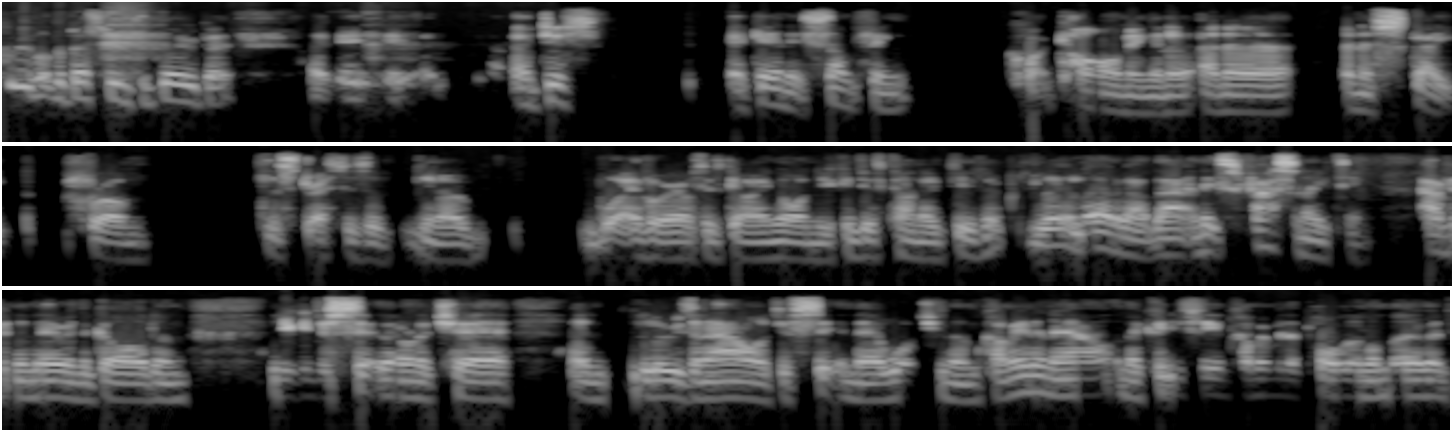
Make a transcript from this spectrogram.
probably not the best thing to do. But it, it, I just, again, it's something quite calming and a, and a an escape from the stresses of you know whatever else is going on. You can just kind of learn about that, and it's fascinating having them there in the garden. You can just sit there on a chair and lose an hour just sitting there watching them come in and out, and they can you see them coming with the pollen on them and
